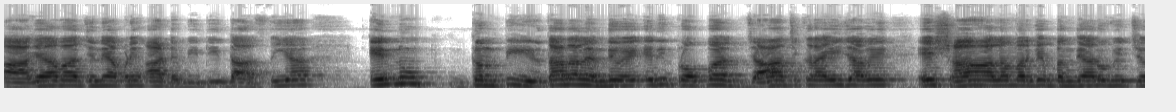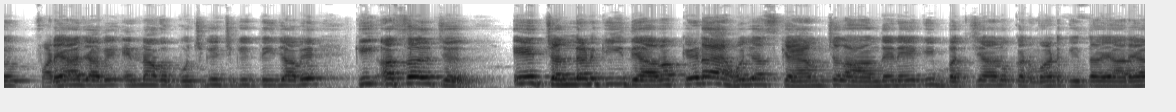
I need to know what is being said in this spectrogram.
ਆ ਗਿਆ ਵਾ, ਜਿਹਨੇ ਆਪਣੀ ਹੱਡ ਬੀਤੀ ਦੱਸਦੀ ਆ। ਇਹਨੂੰ ਗੰਭੀਰਤਾ ਨਾਲ ਲੈਂਦੇ ਹੋਏ ਇਹਦੀ ਪ੍ਰੋਪਰ ਜਾਂਚ ਕਰਾਈ ਜਾਵੇ। ਇਹ ਸ਼ਾਹ ਆਲਮ ਵਰਗੇ ਬੰਦਿਆਂ ਨੂੰ ਵਿੱਚ ਫੜਿਆ ਜਾਵੇ। ਇਹਨਾਂ ਕੋ ਪੁੱਛਗਿੱਛ ਕੀਤੀ ਜਾਵੇ ਕਿ ਅਸਲ 'ਚ ਇਹ ਚੱਲਣ ਕੀ ਦਿਆ ਵਾ? ਕਿਹੜਾ ਇਹੋ ਜਿਹਾ ਸਕੈਮ ਚਲਾਉਂਦੇ ਨੇ ਕਿ ਬੱਚਿਆਂ ਨੂੰ ਕਨਵਰਟ ਕੀਤਾ ਜਾ ਰਿਹਾ?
